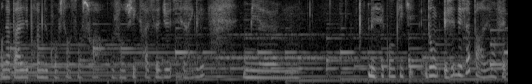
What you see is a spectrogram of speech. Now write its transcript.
On a parlé des problèmes de confiance en soi. Aujourd'hui, grâce à Dieu, c'est réglé. Mais. Euh, mais c'est compliqué. Donc j'ai déjà parlé en fait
